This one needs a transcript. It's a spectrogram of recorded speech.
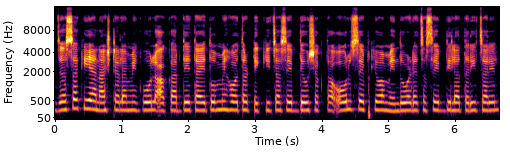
जसं की या नाश्त्याला मी गोल आकार देत आहे तुम्ही हवं तर टिक्कीचा सेप देऊ शकता ओल सेप किंवा मेंदूवड्याचा सेप दिला तरी चालेल.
